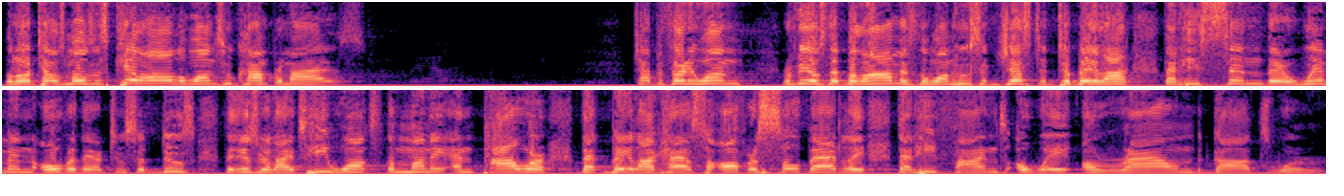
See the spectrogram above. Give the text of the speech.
The Lord tells Moses, kill all the ones who compromise. Chapter 31 reveals that Balaam is the one who suggested to Balak that he send their women over there to seduce the Israelites. He wants the money and power that Balak has to offer so badly that he finds a way around God's word.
